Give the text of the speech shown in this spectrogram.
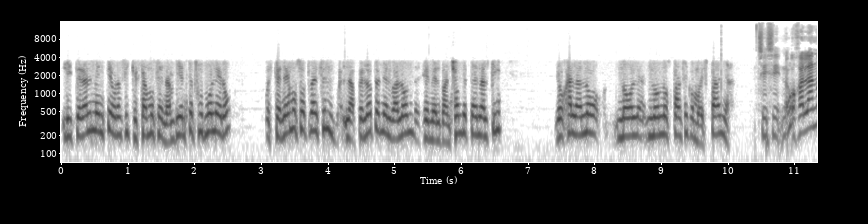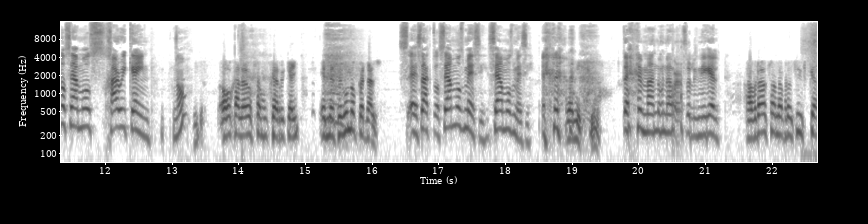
literalmente ahora sí que estamos en ambiente futbolero, pues tenemos otra vez la pelota en el balón, en el manchón de penalti, y ojalá no, no, no nos pase como España. Sí, sí, ojalá no seamos Harry Kane, ¿no? Ojalá no seamos Harry Kane en el segundo penal. Exacto, seamos Messi, seamos Messi. Buenísimo. Te mando un abrazo, Luis Miguel. Abrazo, Ana Francisca.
